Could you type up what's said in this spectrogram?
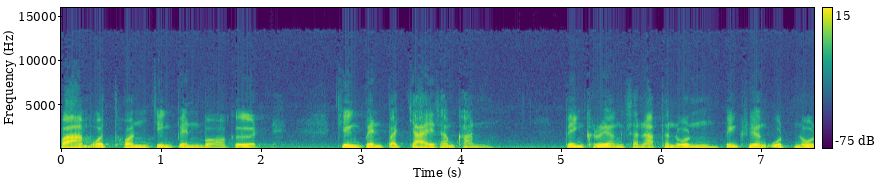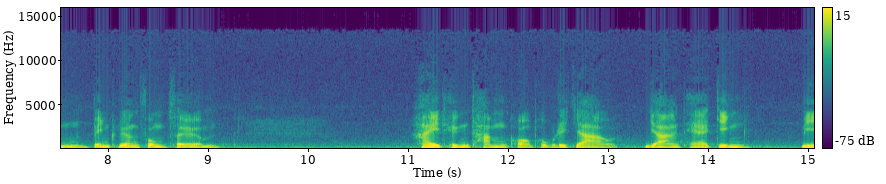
ความอดทนจึงเป็นบ่อเกิด จึงเป็นปัจจัยสำคัญ เป็นเครื่องสนับสนุน เป็นเครื่องอุดหนุน เป็นเครื่องส่งเสริม ให้ถึงธรรมของพระพุทธเจ้าอย่างแท้จริง มี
